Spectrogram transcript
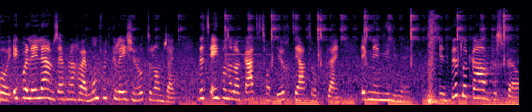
Hoi, ik ben Lela en we zijn vandaag bij Montfort College in Rotterdam-Zuid. Dit is een van de locaties van het Jeugdtheater op het Plein. Ik neem jullie mee. In dit lokaal hebben we spel.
